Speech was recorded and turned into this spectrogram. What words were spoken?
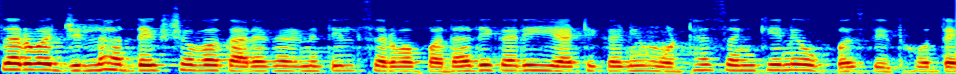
सर्व जिल्हाध्यक्ष व कार्यकारिणीतील सर्व पदाधिकारी या ठिकाणी मोठ्या संख्येने उपस्थित होते.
